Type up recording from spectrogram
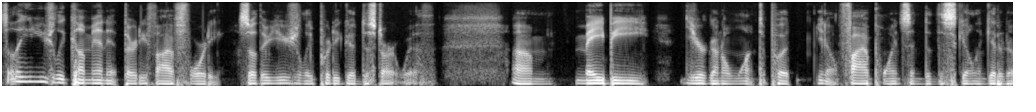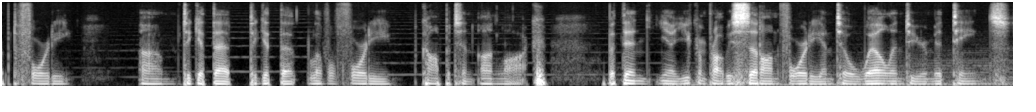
so they usually come in at 35, 40. So they're usually pretty good to start with. Um, maybe you're going to want to put you know five points into the skill and get it up to 40 um, to get that to get that level 40 competent unlock. But then you know you can probably sit on 40 until well into your mid-teens.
